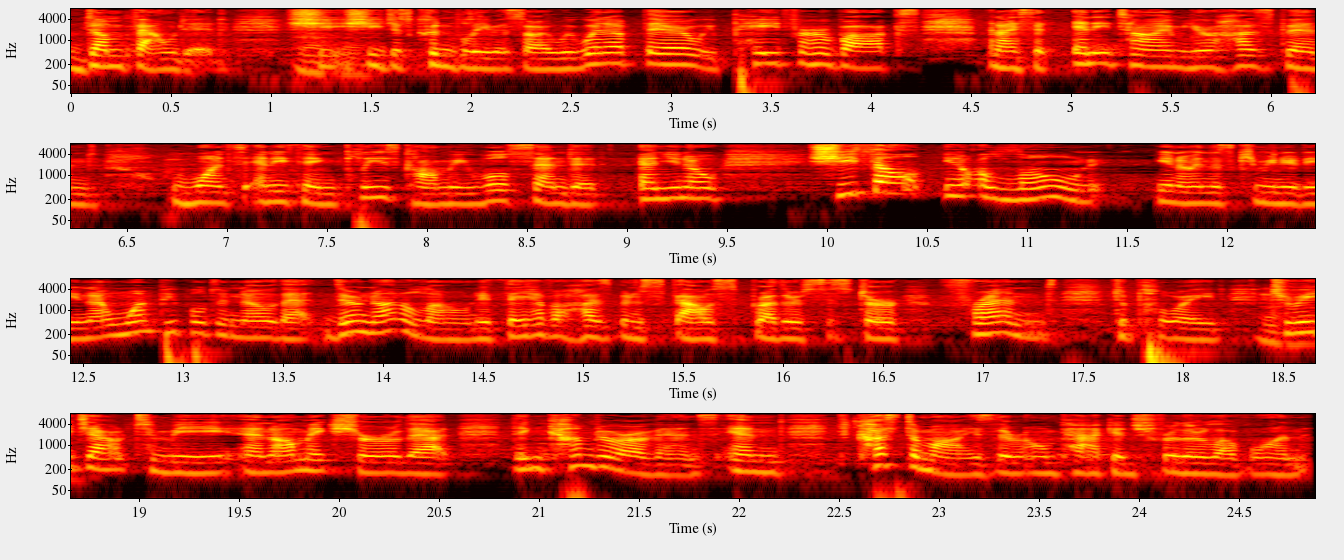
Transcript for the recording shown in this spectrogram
dumbfounded. She uh-huh. she just couldn't believe it. So we went up there, we paid for her box, and I said, "Anytime your husband wants anything, please call me. We'll send it." And you know, she felt you know alone you know, in this community. And I want people to know that they're not alone. If they have a husband, spouse, brother, sister, friend deployed, mm-hmm. to reach out to me, and I'll make sure that they can come to our events and customize their own package for their loved one.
